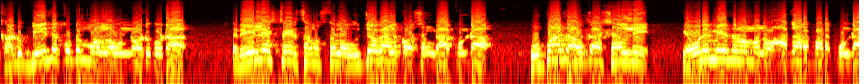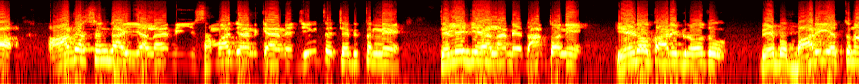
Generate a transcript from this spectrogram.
కడు బీద కుటుంబంలో ఉన్నాడు కూడా రియల్ ఎస్టేట్ సంస్థలో ఉద్యోగాల కోసం కాకుండా ఉపాధి అవకాశాలని ఎవరి మీద మనం ఆధారపడకుండా ఆదర్శంగా ఇవ్వాలని ఈ సమాజానికి ఆయన జీవిత చరిత్రని తెలియజేయాలనే దాంతోని ఏడో తారీఖు రోజు రేపు భారీ ఎత్తున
